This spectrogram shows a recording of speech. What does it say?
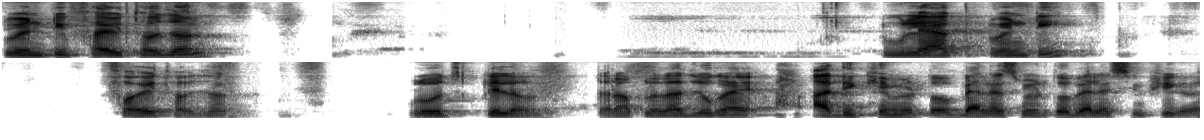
twenty five thousand two lakh twenty five thousand close केलं तर आपल्याला जो काय आधिक्य मिळतो बॅलन्स मिळतो बॅलन्सिंग फिगर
